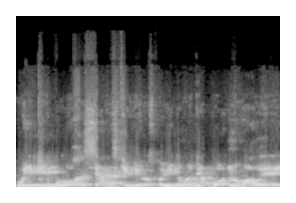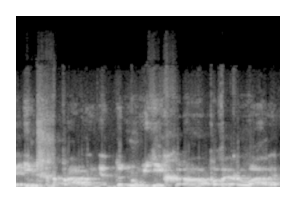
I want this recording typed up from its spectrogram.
у яких було християнське віросповідування, або ну але інше направлення, ну їх позакривали е,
